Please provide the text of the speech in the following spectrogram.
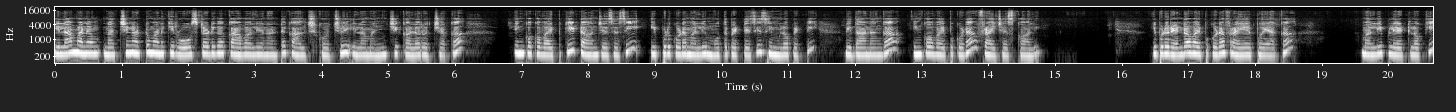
ఇలా మనం నచ్చినట్టు మనకి రోస్టెడ్గా కావాలి అని అంటే కాల్చుకోవచ్చు. ఇలా మంచి కలర్ వచ్చాక ఇంకొక వైపుకి టర్న్ చేసేసి ఇప్పుడు కూడా మళ్ళీ మూత పెట్టేసి సిమ్లో పెట్టి నిదానంగా ఇంకో వైపు కూడా ఫ్రై చేసుకోవాలి. ఇప్పుడు రెండో వైపు కూడా ఫ్రై అయిపోయాక మళ్ళీ ప్లేట్లోకి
